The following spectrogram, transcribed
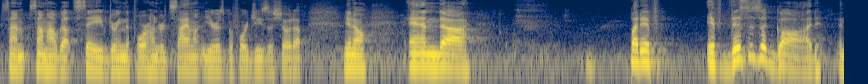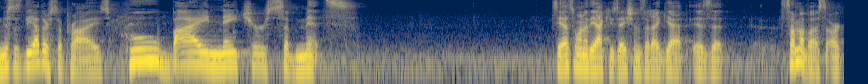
some, somehow got saved during the 400 silent years before Jesus showed up, you know. And, uh, but if, if this is a God, and this is the other surprise, who by nature submits. See, that's one of the accusations that I get is that some of us are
